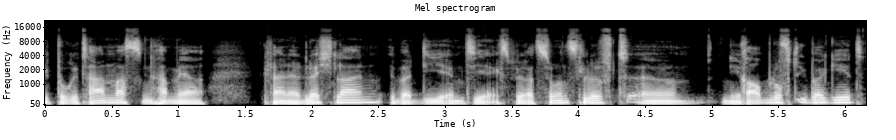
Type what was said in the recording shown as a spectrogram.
die Puritanmasken haben ja kleine Löchlein, über die eben die Expirationsluft äh, in die Raumluft übergeht.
